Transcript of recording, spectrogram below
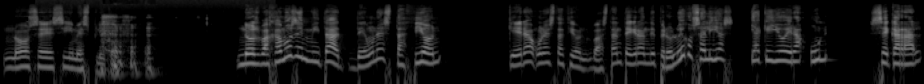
No sé si me explico. Nos bajamos en mitad de una estación que era una estación bastante grande, pero luego salías y aquello era un secarral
